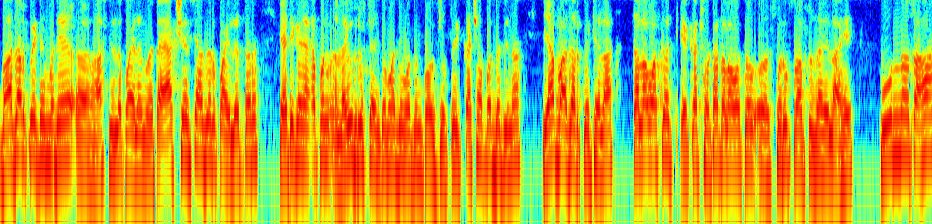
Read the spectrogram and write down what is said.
बाजारपेठेमध्ये अं, असलेलं पाहायला मिळत आहे अक्षरशः जर पाहिलं तर या ठिकाणी आपण लाईव्ह दृश्यांच्या माध्यमातून पाहू शकतो की कशा पद्धतीनं या बाजारपेठेला तलावाचं एका छोट्या तलावाचं अं, स्वरूप प्राप्त झालेलं आहे पूर्णतः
